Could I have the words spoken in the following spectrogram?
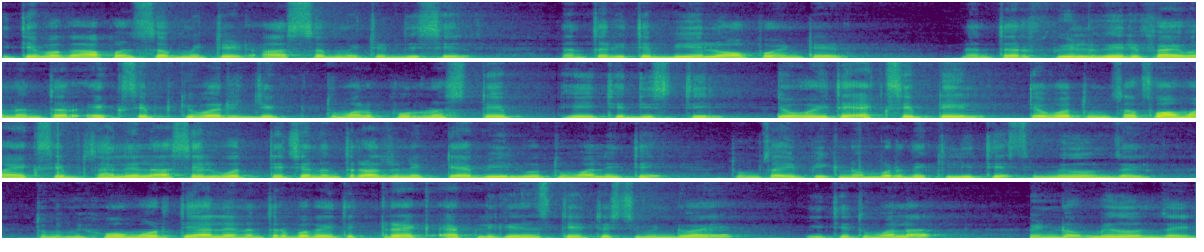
इथे बघा आपण सबमिटेड आज सबमिटेड दिसेल. नंतर इथे बी एल ओ अपॉइंटेड नंतर फील्ड व्हेरीफाय व नंतर ॲक्सेप्ट किंवा रिजेक्ट तुम्हाला पूर्ण स्टेप हे इथे दिसतील. जेव्हा इथे ॲक्सेप्ट येईल तेव्हा तुमचा फॉर्म हा ॲक्सेप्ट झालेला असेल व त्याच्यानंतर अजून एक टॅब येईल व तुम्हाला इथे तुमचा इपिक नंबर देखील इथेच मिळून जाईल. तुम्ही होमवरती आल्यानंतर बघा इथे ट्रॅक ॲप्लिकेशन स्टेटसची विंडो आहे. इथे तुम्हाला विंडो मिळून जाईल.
